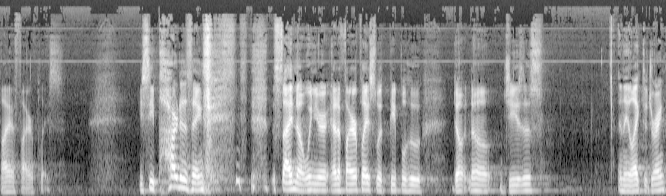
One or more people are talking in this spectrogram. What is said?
by a fireplace. You see, part of the things, the side note, when you're at a fireplace with people who don't know Jesus and they like to drink,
